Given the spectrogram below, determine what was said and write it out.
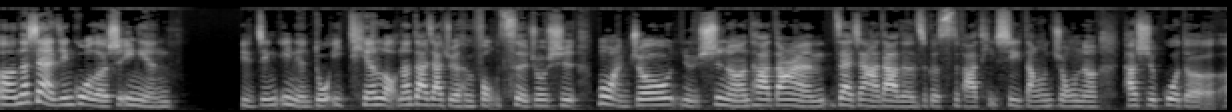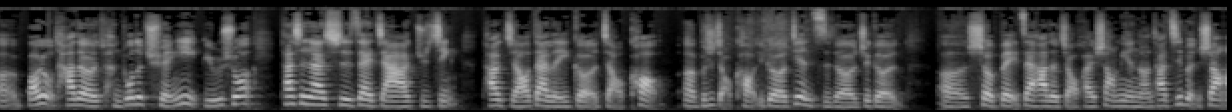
呃，那现在已经过了是一年，已经一年多一天了。那大家觉得很讽刺，就是孟晚舟女士呢，她当然在加拿大的这个司法体系当中呢，她是过得呃保有她的很多的权益，比如说她现在是在家拘禁，她只要带了一个脚铐，呃，不是脚铐，一个电子的这个。呃，设备在他的脚踝上面呢，他基本上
